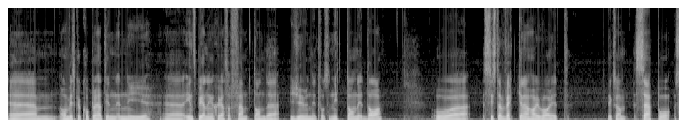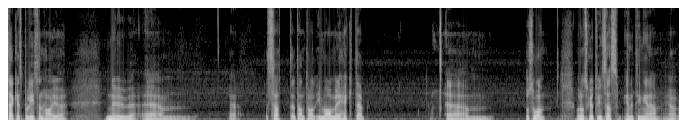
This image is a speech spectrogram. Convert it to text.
Ehm, om vi ska koppla det här till en, ny eh, uh, inspelningen sker alltså 15 juni 2019, det är idag. Och sista veckorna har ju varit liksom Säpo, Säkerhetspolisen har ju nu ehm, eh, satt ett antal imamer i häkte. Eh, och så. Och de ska utvisas enligt tidningarna. Jag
